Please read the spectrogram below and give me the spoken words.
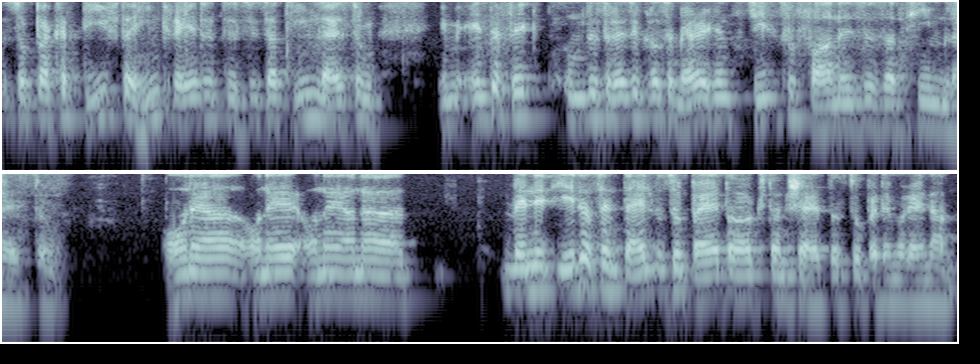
so plakativ dahingeredet, das ist eine Teamleistung. Im Endeffekt, um das Race Across America ins Ziel zu fahren, ist es eine Teamleistung. Ohne, ohne, ohne eine, wenn nicht jeder seinen Teil dazu beitragt, dann scheiterst du bei dem Rennen.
